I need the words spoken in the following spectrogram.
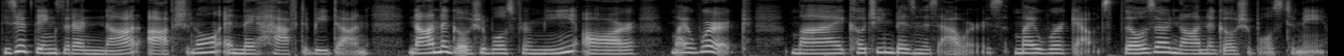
These are things that are not optional and they have to be done. Non negotiables for me are my work, my coaching business hours, my workouts. Those are non negotiables to me.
